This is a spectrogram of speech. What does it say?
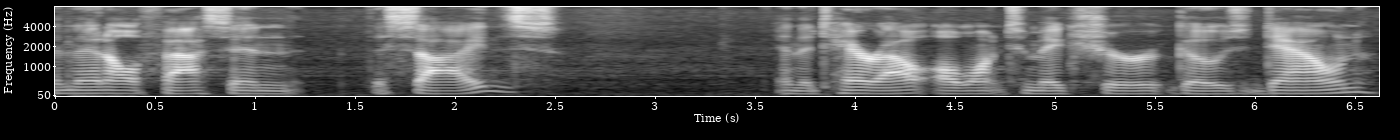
And then I'll fasten the sides and the tear out I'll want to make sure goes down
